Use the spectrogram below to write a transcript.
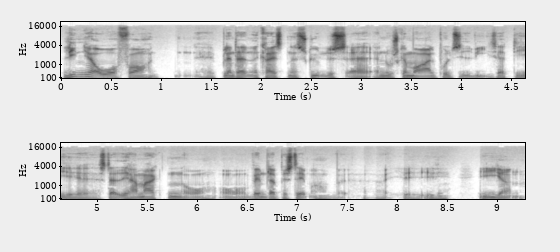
linje over for øh, blandt andet kristne skyldes, at, at nu skal moralpolitiet vise, at de øh, stadig har magten over, over hvem der bestemmer øh, i, i Iran.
